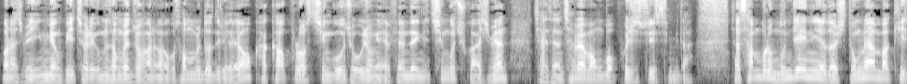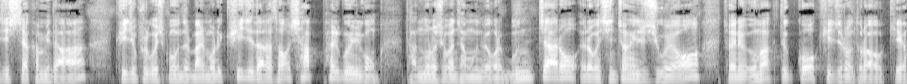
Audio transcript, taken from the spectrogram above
원하시면 익명 삐처리 음성 변조 가능하고 선물도 드려요. 카카오 플러스 친구 조우종의 FM 댕지 친구 추가하시면 자세한 참여 방법 보실 수 있습니다. 자, 3부는 문제 있는 8시 동네 한바 퀴즈 시작합니다. 퀴즈 풀고 싶은 분들 말머리 퀴즈 달아서 샵 8910 단문 50원 장문 100원에 문자로 여러분 신청해 주시고요. 저희는 음악 듣고 퀴즈로 돌아올게요.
